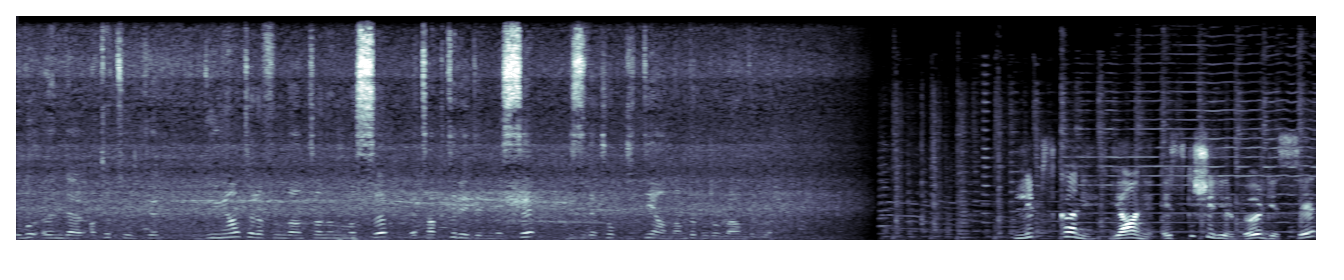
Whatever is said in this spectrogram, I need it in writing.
Ulu Önder Atatürk'ün dünya tarafından tanınması ve takdir edilmesi bizi de çok ciddi anlamda gururlandırıyor. Lipskani yani Eskişehir bölgesi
